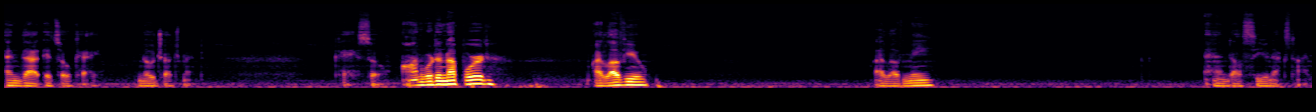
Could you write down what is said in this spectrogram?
and that it's okay. No judgment. Okay, so onward and upward. I love you. I love me. And I'll see you next time.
